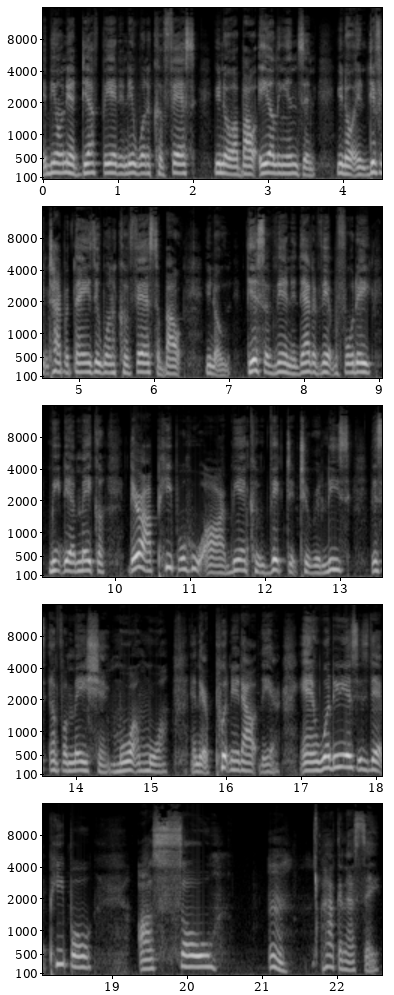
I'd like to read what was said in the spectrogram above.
that be on their deathbed and they want to confess, you know, about aliens and you know, and different type of things. They want to confess about, you know, this event and that event before they meet their maker. There are people who are being convicted to release this information more and more, and they're putting it out there. And what it is is that people are so, mm, how can I say?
